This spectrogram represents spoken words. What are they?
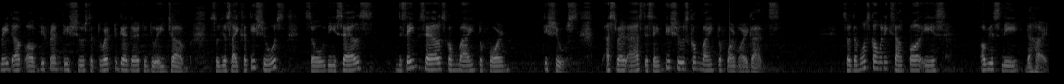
made up of different tissues that work together to do a job. So just like the tissues, so the cells, the same cells combine to form tissues, as well as the same tissues combined to form organs. So the most common example is obviously the heart.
